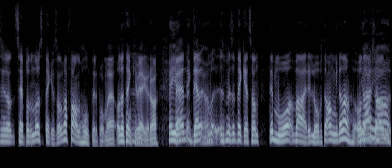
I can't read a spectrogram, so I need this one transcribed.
jeg sånn, ser på det nå, så tenker jeg sånn Hva faen holdt dere på med? Og det tenker Mm. Vegard òg. Men, men så tenker jeg sånn Det må være lov til å angre, da. Og ja, er sånn ja,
